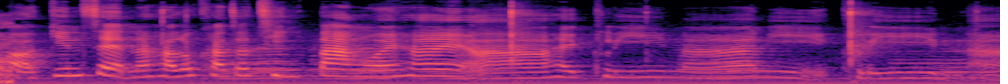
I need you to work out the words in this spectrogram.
ะคะกินเสร็จนะคะ ลูกค้าจะทิ้งตังค์ไว้ให้อ่าให้คลีนนะนี่คลีนอ่า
